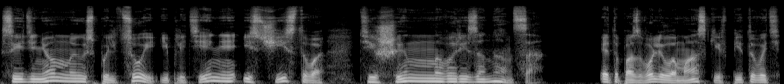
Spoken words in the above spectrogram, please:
соединенную с пыльцой и плетение из чистого тишинного резонанса. Это позволило маске впитывать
